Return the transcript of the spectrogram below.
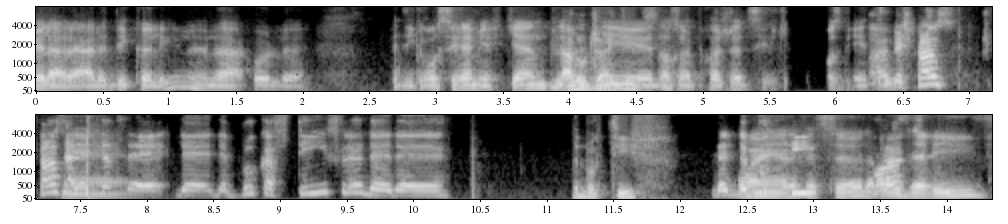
elle a, elle a décollé. Là, elle roule, euh, fait des grosses séries américaines. Puis Jackets. euh, dans un projet de série qui passe bientôt. Ah, ben, je pense, je pense à la Mais- tête de, de, de Book of Thief, là, de, de, The Book Thief. de, ouais, Book elle a Thief. fait ça, la Ouais. base de livres.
